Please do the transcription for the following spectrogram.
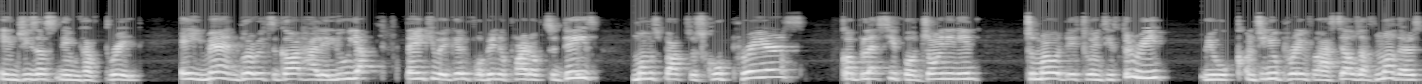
In Jesus' name we have prayed. Amen. Glory to God. Hallelujah. Thank you again for being a part of today's Mom's Back to School prayers. God bless you for joining in. Tomorrow, day 23, we will continue praying for ourselves as mothers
